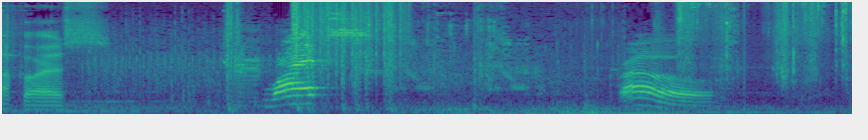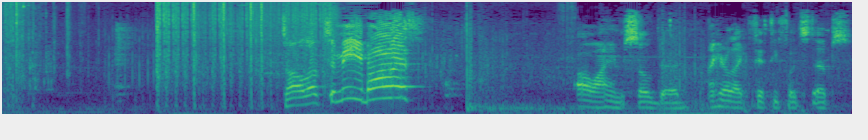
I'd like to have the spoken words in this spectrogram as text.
of course. What? Bro. It's all up to me, boys! Oh, I am so dead. I hear like 50 footsteps.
